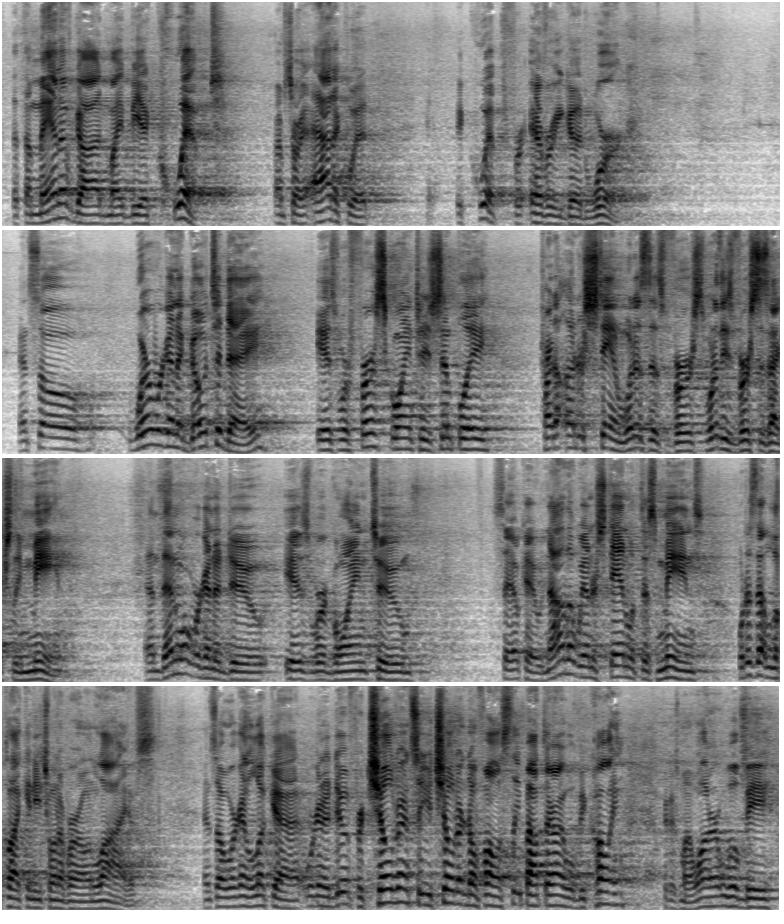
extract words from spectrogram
That the man of God might be equipped, I'm sorry, adequate equipped for every good work. And so, where we're going to go today is we're first going to simply try to understand what does this verse, what do these verses actually mean? And then what we're going to do is we're going to say, okay, now that we understand what this means, what does that look like in each one of our own lives? And so we're going to look at, we're going to do it for children, so you children don't fall asleep out there. I will be calling because my water will be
